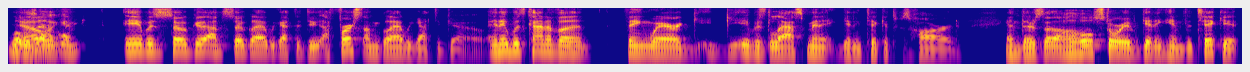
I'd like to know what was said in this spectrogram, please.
What was that? like? it- was so good. I'm so glad we got to do. At first, I'm glad we got to go, and it was kind of a thing where it was last minute. Getting tickets was hard, and there's a whole story of getting him the ticket.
